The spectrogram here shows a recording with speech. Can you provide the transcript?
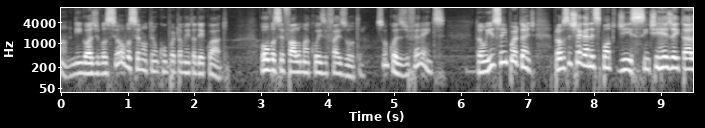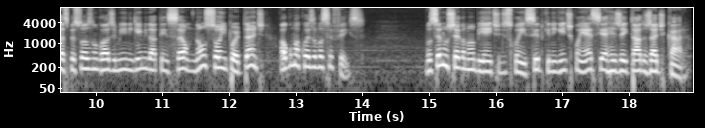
Não, ninguém gosta de você ou você não tem um comportamento adequado. Ou você fala uma coisa e faz outra. São coisas diferentes. Então isso é importante. Para você chegar nesse ponto de se sentir rejeitado, as pessoas não gostam de mim, ninguém me dá atenção, não sou importante, alguma coisa você fez. Você não chega num ambiente desconhecido que ninguém te conhece e é rejeitado já de cara.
